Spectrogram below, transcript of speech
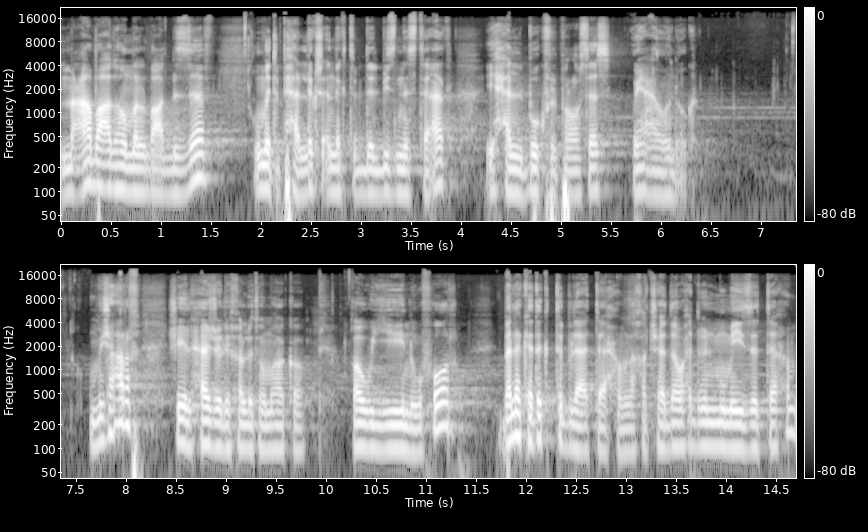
مع بعضهم البعض بزاف وما تبحلكش إنك تبدأ ال business تاعك يحلبوك في ال process ويعاونوك. ومش عارف شي الحاجة اللي خلتهم هكا قويين وفور بالك هذاك التبلع تاعهم لاخاطش هذا واحد من المميزات تاعهم.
